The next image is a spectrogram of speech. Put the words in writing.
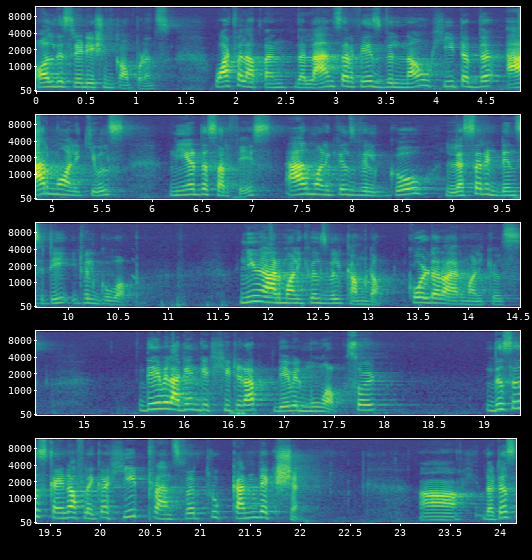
all these radiation components. What will happen the land surface will now heat up the air molecules near the surface air molecules will go lesser in density it will go up new air molecules will come down colder air molecules. They will again get heated up, they will move up. So, it, this is kind of like a heat transfer through convection uh, that is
